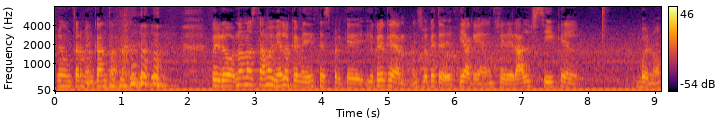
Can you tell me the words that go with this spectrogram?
Preguntar me encanta. Pero no, no, está muy bien lo que me dices, porque yo creo que es lo que te decía, que en general sí que, el, bueno,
